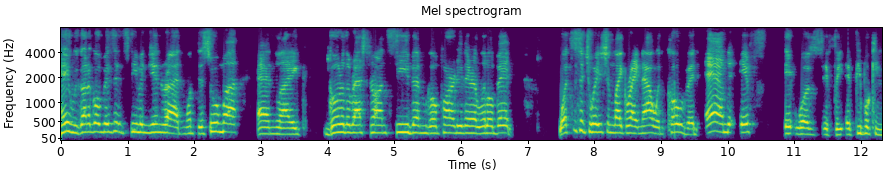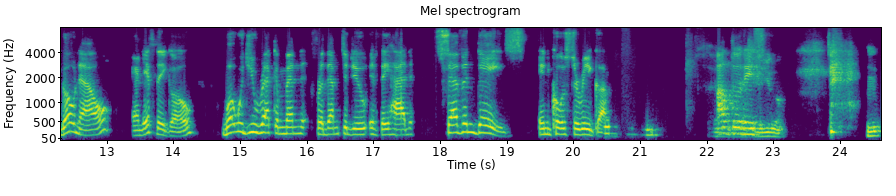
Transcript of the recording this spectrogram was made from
hey, we got to go visit Steven Yindra at Montezuma and like go to the restaurant, see them, go party there a little bit. What's the situation like right now with COVID? And if it was, if we, if people can go now, and if they go, what would you recommend for them to do if they had seven days in Costa Rica? I'll do this. There you. Mhm.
